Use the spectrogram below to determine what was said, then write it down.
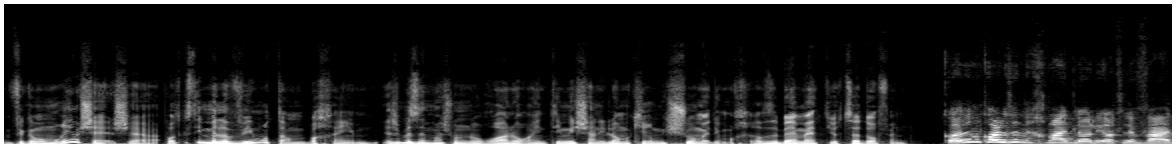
וגם אומרים ש, שהפודקאסטים מלווים אותם בחיים. יש בזה משהו נורא נורא אינטימי שאני לא מכיר משום מדיום אחר, זה באמת יוצא דופן. קודם כל זה נחמד לא להיות לבד.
